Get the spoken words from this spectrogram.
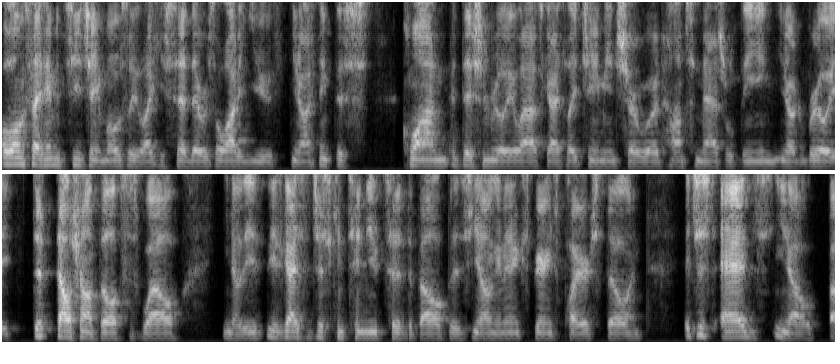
alongside him and CJ Mosley, like you said, there was a lot of youth. You know, I think this Kwon addition really allows guys like Jamien Sherwood, Hamsah Dean, you know, to really Del'Shawn Phillips as well. You know, these these guys just continue to develop as young and inexperienced players still. And it just adds, you know, a,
